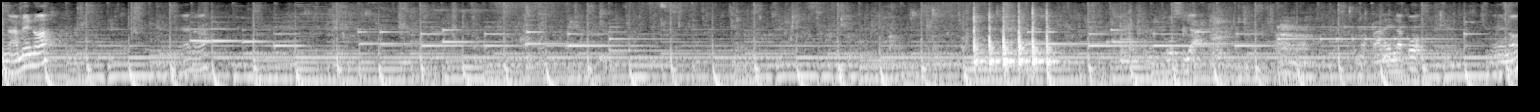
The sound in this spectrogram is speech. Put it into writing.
Ng farm namin, no? Ayan, no? Sila. Kumakain na po. Ayan, no?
